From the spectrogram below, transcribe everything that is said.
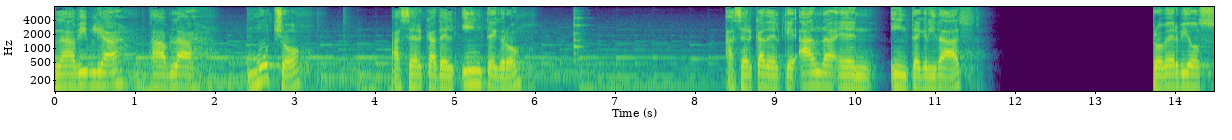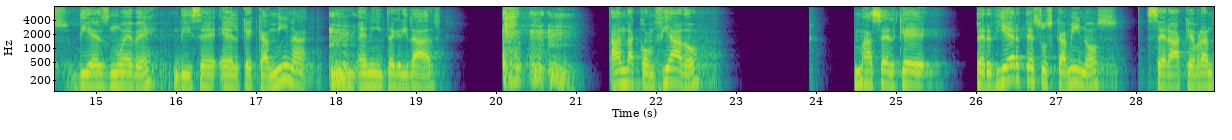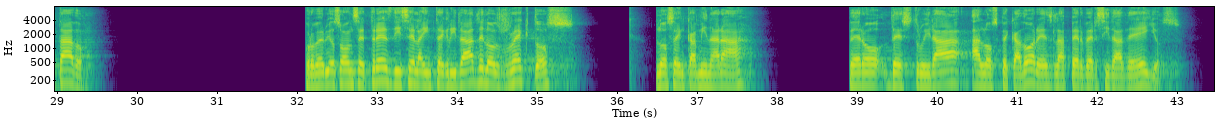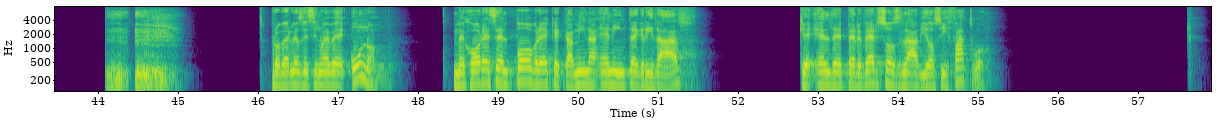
La Biblia habla mucho acerca del íntegro, acerca del que anda en integridad. Proverbios 10:9 dice, el que camina en integridad anda confiado, mas el que pervierte sus caminos será quebrantado. Proverbios 11:3 dice, la integridad de los rectos los encaminará, pero destruirá a los pecadores la perversidad de ellos. Proverbios 19:1 Mejor es el pobre que camina en integridad que el de perversos labios y fatuo.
